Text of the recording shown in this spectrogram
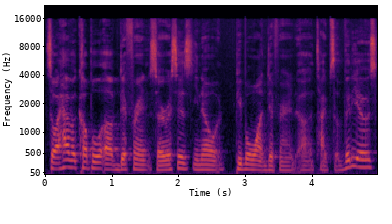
so I have a couple of different services. You know, people want different uh, types of videos.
